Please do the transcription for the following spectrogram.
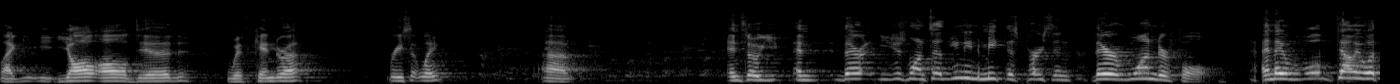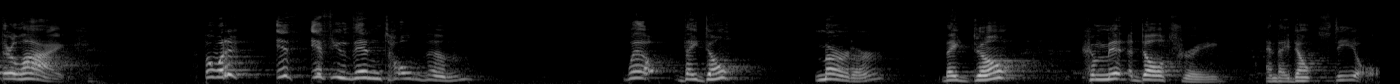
Like y- y'all all did with Kendra recently. Uh, and so you, and there, you just want to tell, you need to meet this person. They're wonderful. And they will tell me what they're like. But what if, if, if you then told them, well, they don't murder, they don't commit adultery, and they don't steal.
